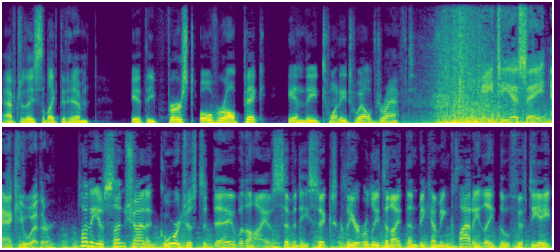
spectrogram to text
after they selected him at the first overall pick in the 2012 draft. KTSA AccuWeather. Plenty of sunshine and gorgeous today with a high of 76. Clear early tonight, then becoming cloudy late, low 58.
